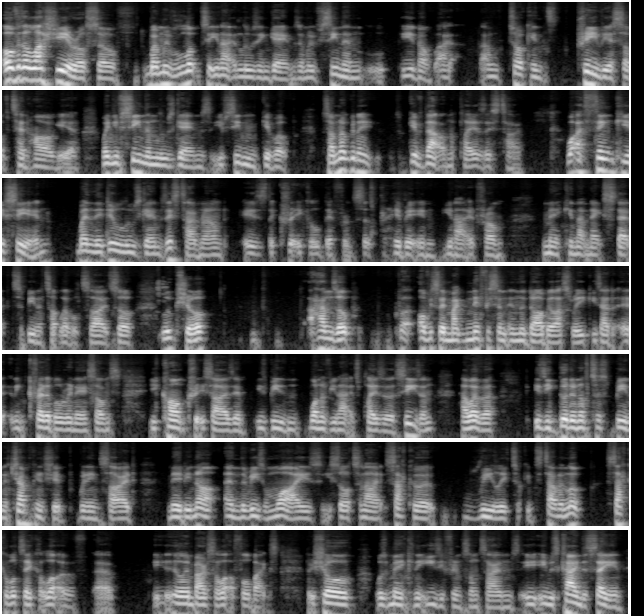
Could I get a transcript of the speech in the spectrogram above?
Over the last year or so, when we've looked at United losing games and we've seen them, you know, I, I'm talking previous of Ten Hag here, when you've seen them lose games, you've seen them give up. So I'm not going to give that on the players this time. What I think you're seeing when they do lose games this time round is the critical difference that's prohibiting United from making that next step to being a top level side. So Luke Shaw, hands up, but obviously magnificent in the derby last week. He's had an incredible renaissance. You can't criticise him. He's been one of United's players of the season. However, is he good enough to be in a championship winning side? Maybe not. And the reason why is you saw tonight, Saka really took him to town. And look, Saka will take a lot of, uh, he'll embarrass a lot of fullbacks. But Shaw was making it easy for him sometimes. He, he was kind of saying,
